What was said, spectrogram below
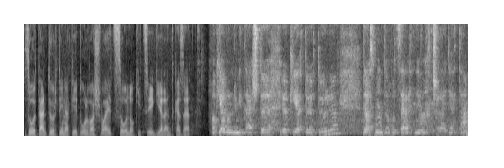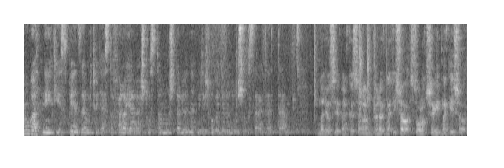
Zoltán történetét olvasva egy szolnoki cég jelentkezett. Aki anonimitást kért tőlünk, de azt mondta, hogy szeretné a családját támogatni készpénzzel, úgyhogy ezt a felajánlást hoztam most el önnek, úgyhogy fogadja nagyon sok szeretettel. Nagyon szépen köszönöm önöknek is, a szolnok segítnek és a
